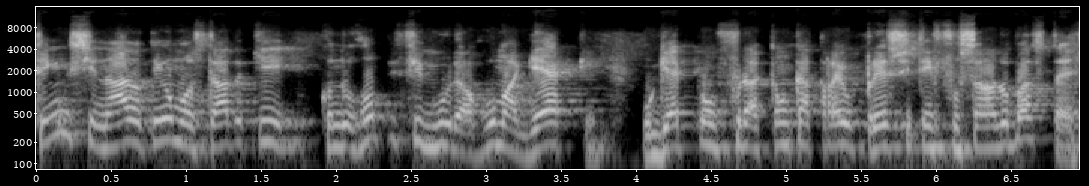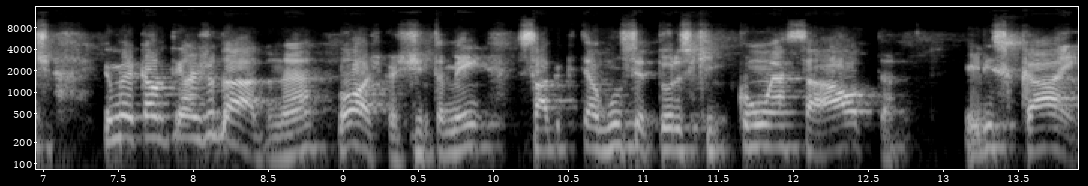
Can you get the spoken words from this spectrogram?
tenho ensinado, tenho mostrado que quando rompe figura rumo a gap, o gap é um furacão que atrai o preço e tem funcionado bastante. E o mercado tem ajudado, né? Lógico, a gente também sabe que tem alguns setores que com essa alta, eles caem.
